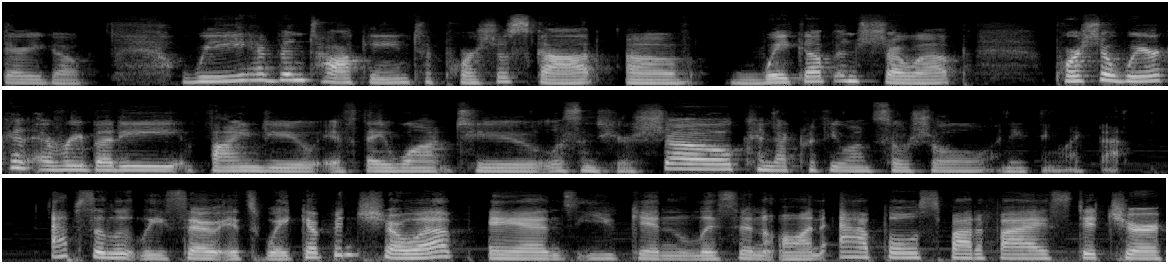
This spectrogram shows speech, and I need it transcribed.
There you go. We have been talking to Portia Scott of Wake Up and Show Up. Portia, where can everybody find you if they want to listen to your show, connect with you on social, anything like that? Absolutely. So it's Wake Up and Show Up, and you can listen on Apple, Spotify, Stitcher,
